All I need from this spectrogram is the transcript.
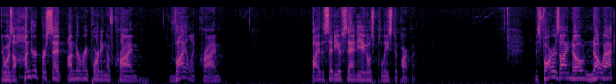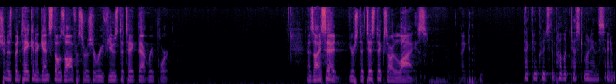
there was 100% underreporting of crime, violent crime, by the city of San Diego's police department. As far as I know, no action has been taken against those officers who refused to take that report. As I said, your statistics are lies. Thank you. That concludes the public testimony on this item.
